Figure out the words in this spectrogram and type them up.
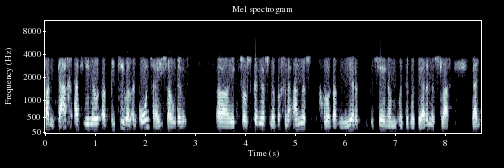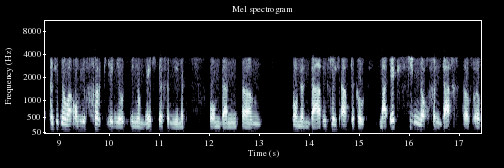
vandag as jy nou 'n bietjie wil in ons huishoudings uh het so kinders nou begin anders groot dan meer sê nou met 'n moderne slag dan is dit nou maar om jou vurk en jou en jou mes te geneem het om dan um, om dan daardie vlees af te koop. Maar ek sien nog vandag of of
